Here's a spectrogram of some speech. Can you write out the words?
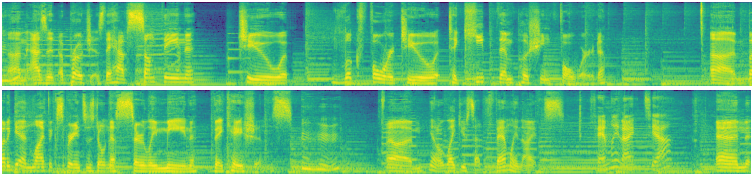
um, as it approaches. They have something to look forward to to keep them pushing forward. Uh, but again, life experiences don't necessarily mean vacations. Mm-hmm. Um, you know, like you said, family nights. Family nights, yeah. And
